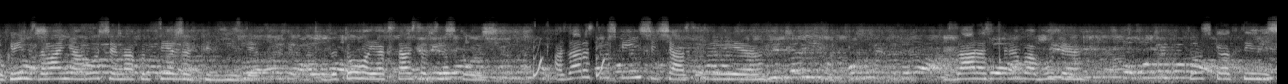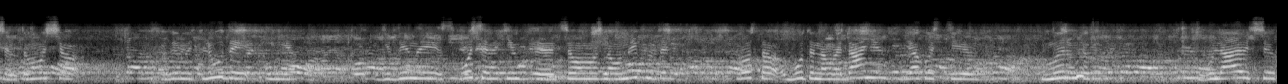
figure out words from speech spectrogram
окрім здавання грошей на консьержа в під'їзді до того, як стався цей штурм. А зараз трошки інший час, і зараз треба бути трошки активнішим, тому що гинуть люди, і єдиний спосіб, яким е, цього можна уникнути, просто бути на майдані в якості мирних гуляючих.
